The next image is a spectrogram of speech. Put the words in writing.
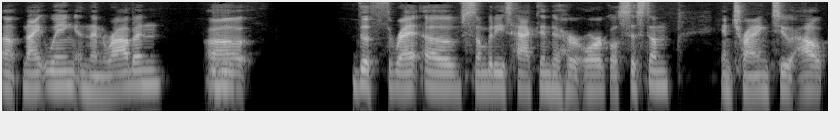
uh, Nightwing and then Robin. Uh, the threat of somebody's hacked into her Oracle system and trying to out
